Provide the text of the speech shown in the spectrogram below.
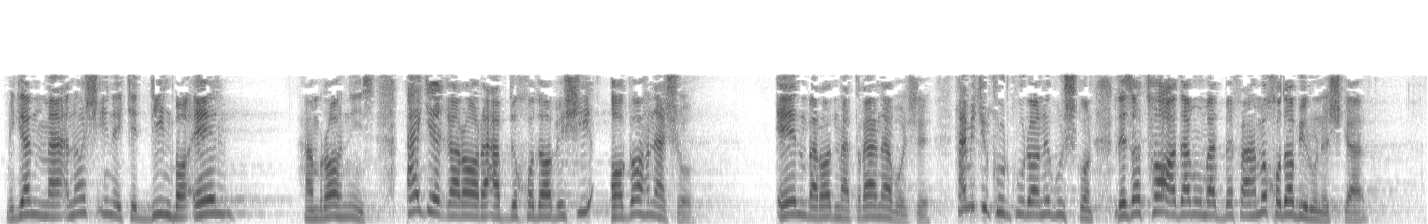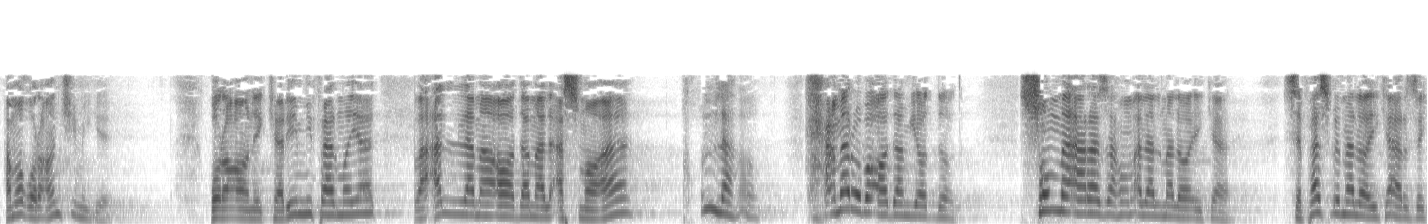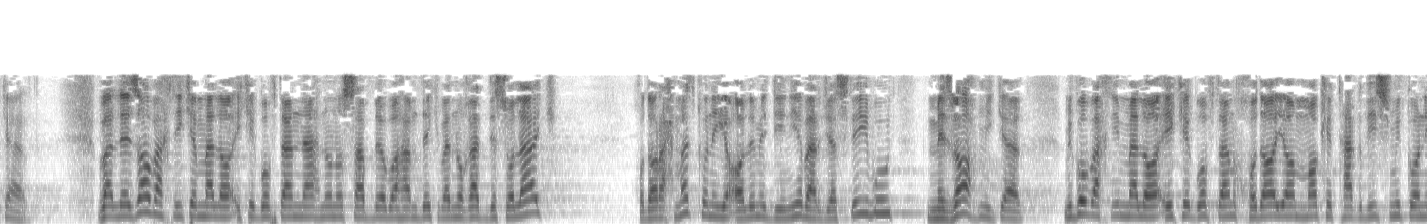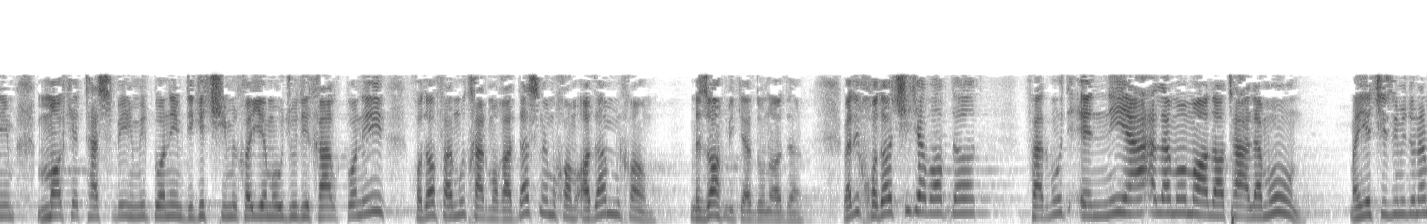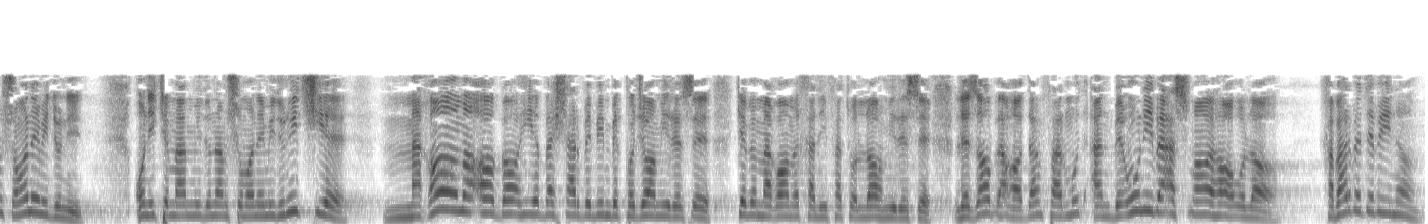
میگن معناش اینه که دین با علم همراه نیست. اگه قرار عبد خدا بشی آگاه نشو. علم برات مطرح نباشه. همینجور کورکورانه گوش کن. لذا تا آدم اومد بفهمه خدا بیرونش کرد. اما قرآن چی میگه؟ قرآن کریم میفرماید و علم آدم الاسماء کلها همه رو به آدم یاد داد. ثم عرضهم علی الملائکه سپس به ملائکه عرضه کرد. و لذا وقتی که ملائکه گفتن نحن نسبه و همدک و نقدس لک خدا رحمت کنه یه عالم دینی برجسته ای بود مزاح می‌کرد. میگو وقتی ملائکه گفتن خدایا ما که تقدیس می‌کنیم ما که تسبیح می‌کنیم دیگه چی می‌خوای یه موجودی خلق کنی؟ خدا فرمود خر مقدس نمی‌خوام آدم می‌خوام. مزاح می‌کرد اون آدم. ولی خدا چی جواب داد؟ فرمود انی اعلم و ما لا تعلمون. من یه چیزی می‌دونم شما نمی‌دونید. اونی که من می‌دونم شما نمی‌دونید چیه؟ مقام آگاهی بشر ببین به کجا می‌رسه که به مقام خلیفت الله می‌رسه. لذا به آدم فرمود ان به اونی به اسماء هاولا خبر بده به اینا.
